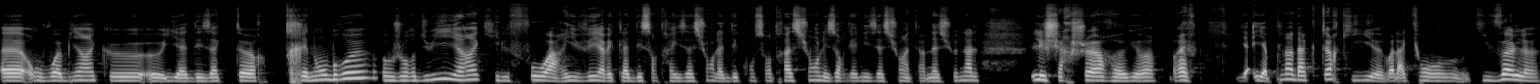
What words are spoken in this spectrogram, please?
on voit bien qu'il y a des acteurs très nombreux aujourd'hui, hein, qu'il faut arriver avec la décentralisation, la déconcentration, les organisations internationales, les chercheurs, bref, il y, a plein d'acteurs qui, euh, voilà, qui, ont, qui veulent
